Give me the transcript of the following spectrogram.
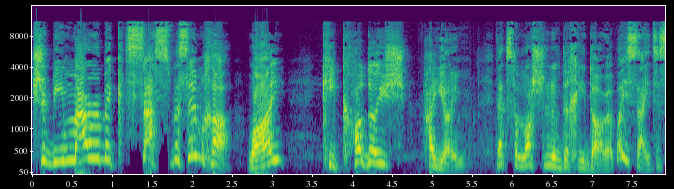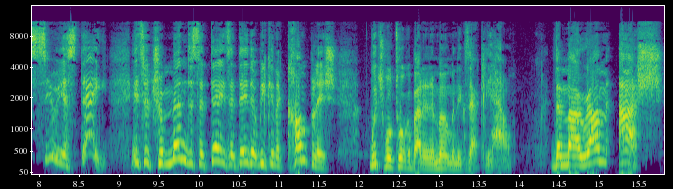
should be marabik tzas b'simcha. Why? Ki kodosh hayoim. That's the lashon of the Chidah. Rabbi say it's a serious day. It's a tremendous day. It's a day that we can accomplish, which we'll talk about in a moment exactly how. The Maharam Ash,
